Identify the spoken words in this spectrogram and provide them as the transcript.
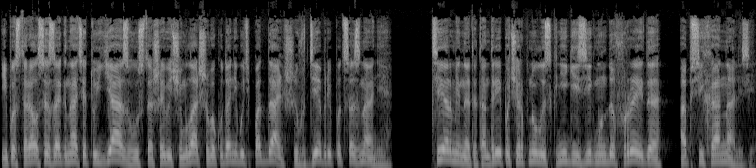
и постарался загнать эту язву Сташевича-младшего куда-нибудь подальше, в дебри подсознания. Термин этот Андрей почерпнул из книги Зигмунда Фрейда о психоанализе.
